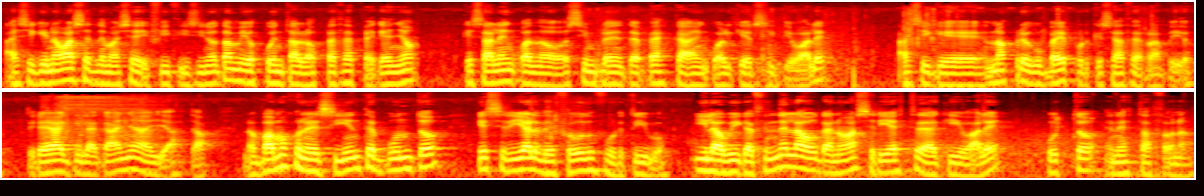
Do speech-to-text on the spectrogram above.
así que no va a ser demasiado difícil. Si no, también os cuentan los peces pequeños que salen cuando simplemente pesca en cualquier sitio, ¿vale? Así que no os preocupéis porque se hace rápido. Tiré aquí la caña y ya está. Nos vamos con el siguiente punto, que sería el de feudo furtivo. Y la ubicación del lago Canoa sería este de aquí, ¿vale? Justo en esta zona,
